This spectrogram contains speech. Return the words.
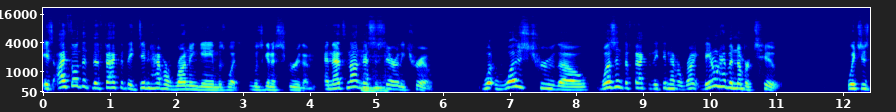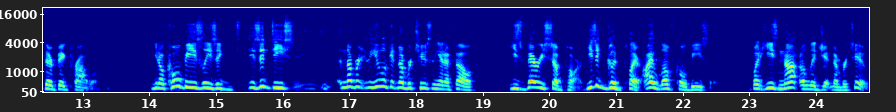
is I thought that the fact that they didn't have a running game was what was going to screw them, and that's not mm-hmm. necessarily mm-hmm. true. What was true though wasn't the fact that they didn't have a run. They don't have a number two, which is their big problem. You know, Cole Beasley is a is a decent number. You look at number twos in the NFL. he's very subpar. He's a good player. I love Cole Beasley, but he's not a legit number two.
